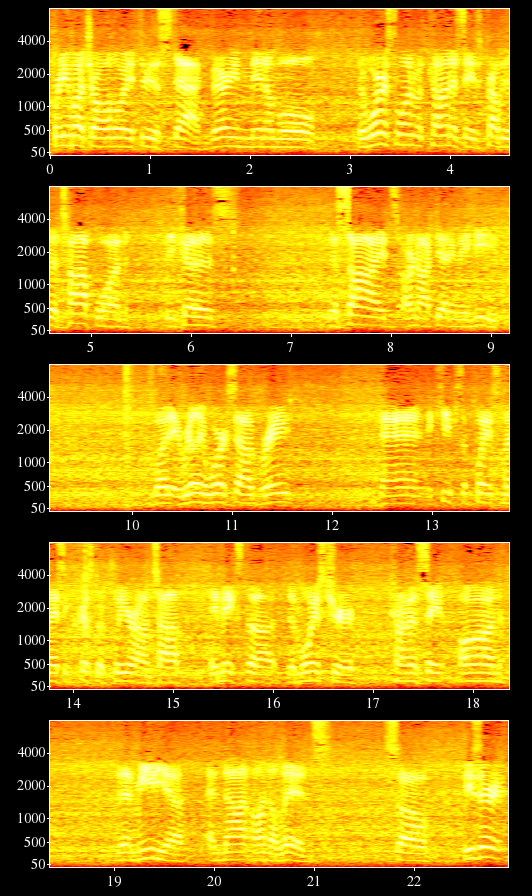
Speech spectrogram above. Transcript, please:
Pretty much all the way through the stack. Very minimal. The worst one with condensate is probably the top one because the sides are not getting the heat. But it really works out great and it keeps the plates nice and crystal clear on top. It makes the, the moisture condensate on the media and not on the lids. So these are,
